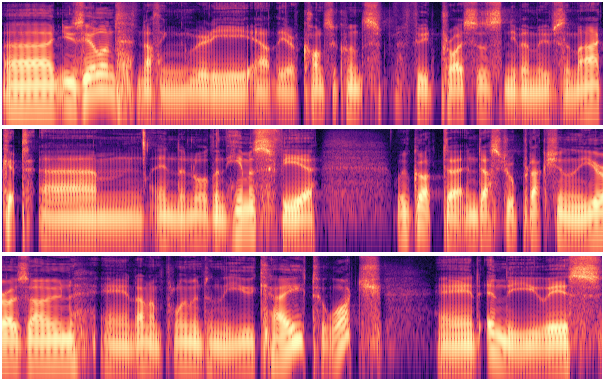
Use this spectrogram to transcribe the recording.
Uh, New Zealand, nothing really out there of consequence. Food prices never moves the market. Um, in the Northern Hemisphere, we've got uh, industrial production in the Eurozone and unemployment in the UK to watch. And in the US,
